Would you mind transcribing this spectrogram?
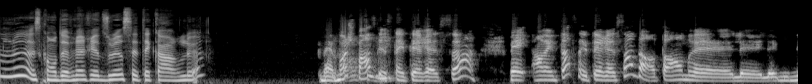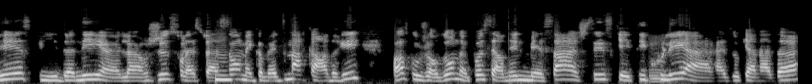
là. Est-ce qu'on devrait réduire cet écart-là? Ben, moi, Je je pense que c'est intéressant. Mais en même temps, c'est intéressant d'entendre euh, le, le ministre puis donner euh, leur juste sur la situation. Mais comme a dit Marc-André, pense qu'aujourd'hui, on n'a pas cerné le message. C'est ce qui a été Mm. coulé à Radio-Canada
